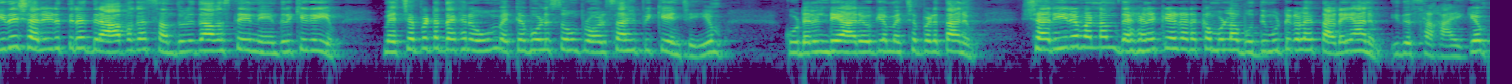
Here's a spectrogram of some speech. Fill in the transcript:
ഇത് ശരീരത്തിലെ ദ്രാവക സന്തുലിതാവസ്ഥയെ നിയന്ത്രിക്കുകയും മെച്ചപ്പെട്ട ദഹനവും മെറ്റബോളിസവും പ്രോത്സാഹിപ്പിക്കുകയും ചെയ്യും. കുടലിന്റെ ആരോഗ്യം മെച്ചപ്പെടുത്താനും ശരീരവണ്ണം ദഹനക്കേടക്കമുള്ള ബുദ്ധിമുട്ടുകളെ തടയാനും ഇത് സഹായിക്കും.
